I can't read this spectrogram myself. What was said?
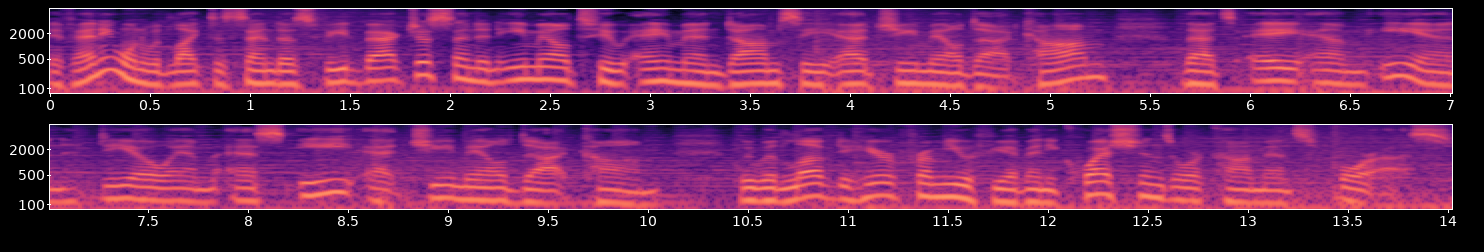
If anyone would like to send us feedback, just send an email to amendomse at gmail.com. That's A M E N D O M S E at gmail.com. We would love to hear from you if you have any questions or comments for us.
